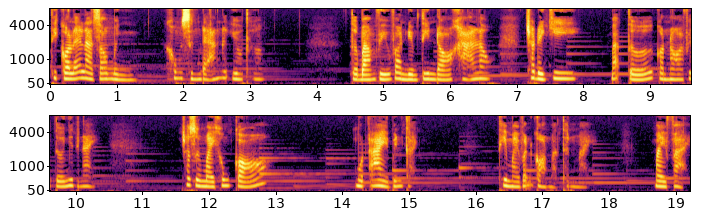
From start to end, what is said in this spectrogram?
thì có lẽ là do mình không xứng đáng được yêu thương. Tớ bám víu vào niềm tin đó khá lâu, cho đến khi bạn tớ còn nói với tớ như thế này. Cho dù mày không có một ai ở bên cạnh, thì mày vẫn còn bản thân mày. Mày phải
